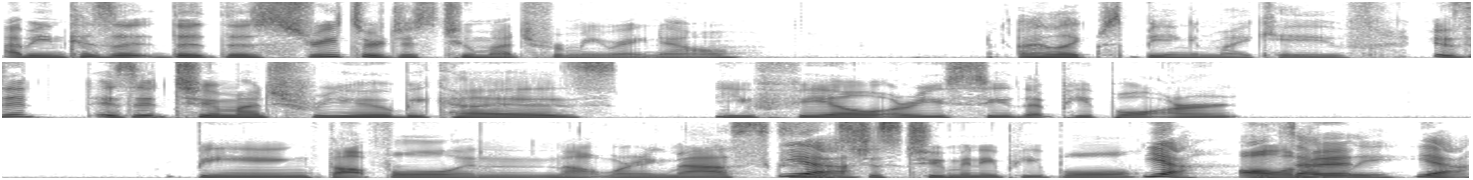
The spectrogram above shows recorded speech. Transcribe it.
I mean, because the, the the streets are just too much for me right now. I like being in my cave. is it is it too much for you because you feel or you see that people aren't being thoughtful and not wearing masks and Yeah. it's just too many people Yeah, All of it? exactly. Yeah,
